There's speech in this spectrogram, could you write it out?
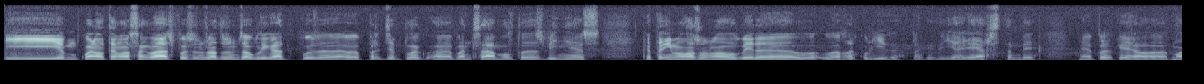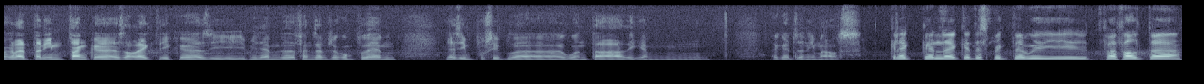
I en quant al tema dels senglars, doncs, nosaltres ens ha obligat, doncs, a, per exemple, a avançar moltes vinyes que tenim a la zona d'Albera la recollida, i a Llers també, eh, perquè malgrat tenim tanques elèctriques i mirem de defensar-nos com podem, és impossible aguantar, diguem, aquests animals. Crec que en aquest aspecte vull dir, fa falta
